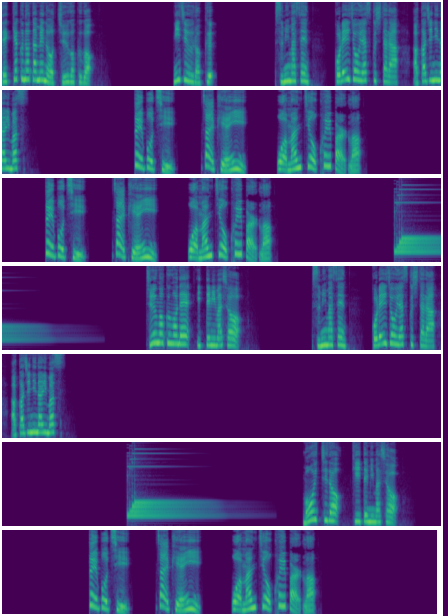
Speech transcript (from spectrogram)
接客のための中国語。26すみません。これ以上安くしたら赤字になります。对不起，再便宜我们就亏本了。对不起，再便宜我们就亏本了。中国語で言ってみましょう。すみません。これ以上安くしたら赤字になります。もう一度聞いてみましょう。对不起，再便宜我们就亏本了。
